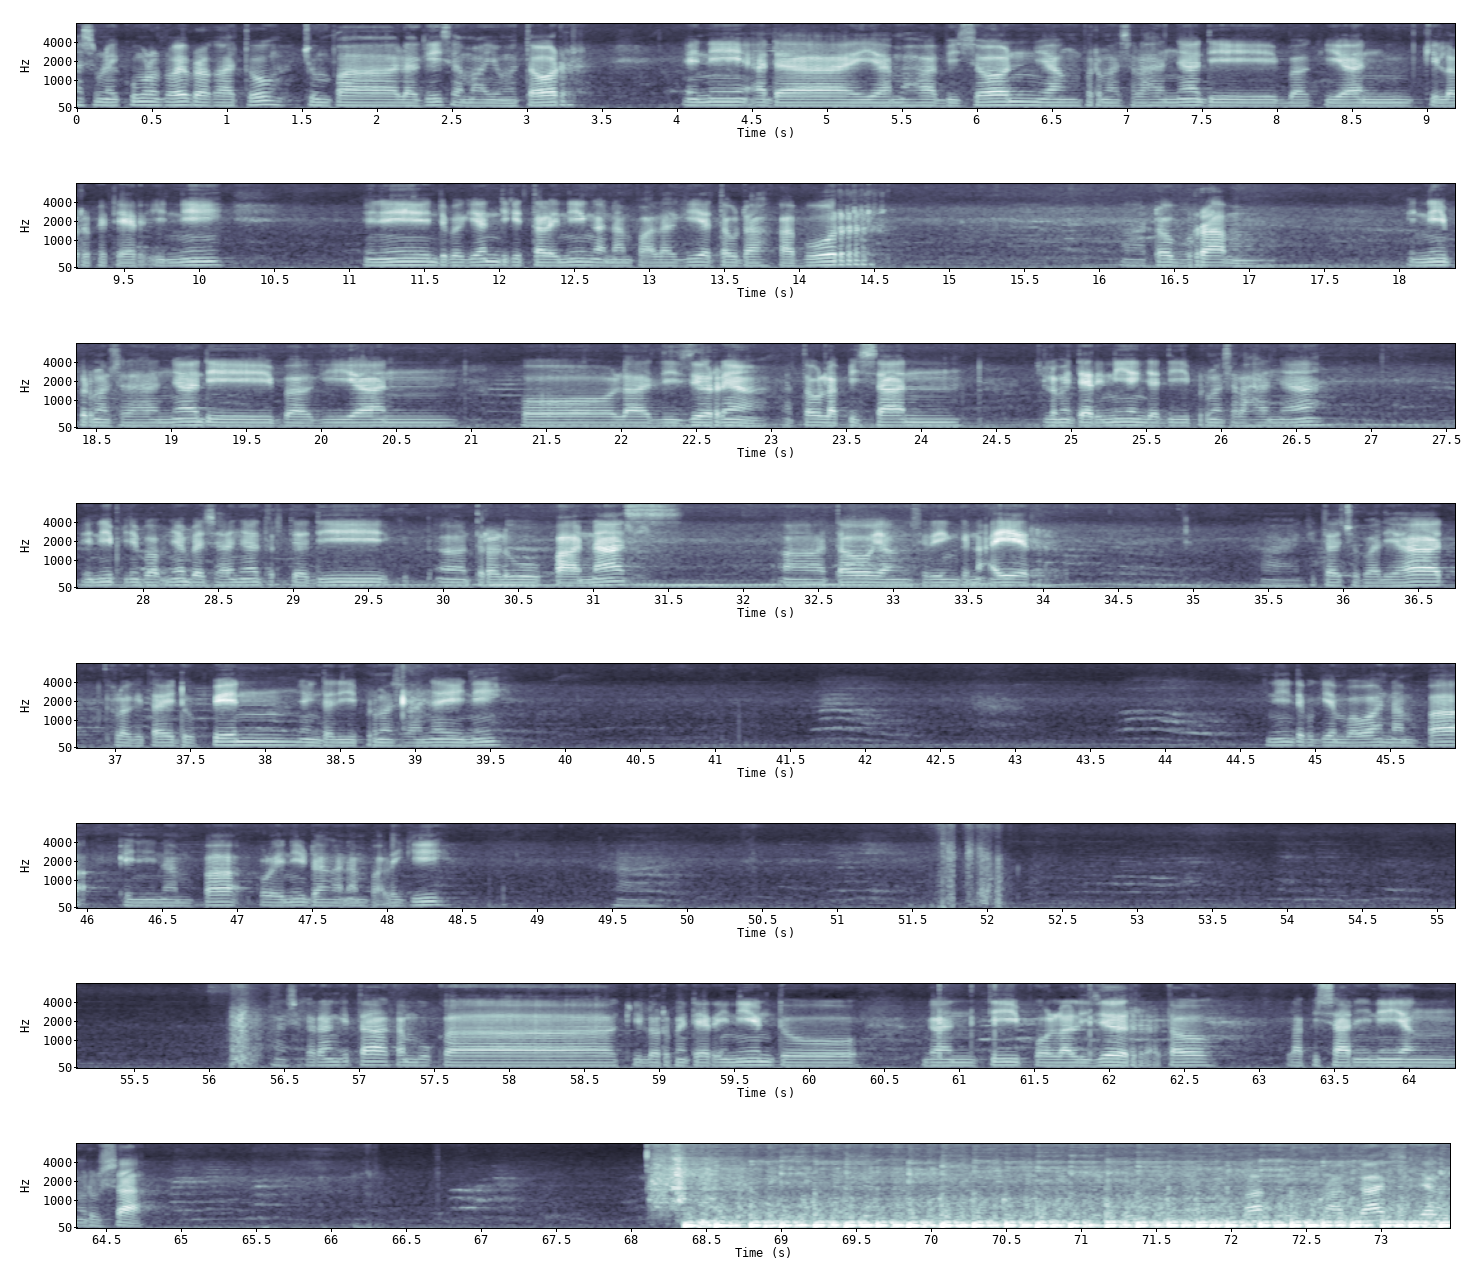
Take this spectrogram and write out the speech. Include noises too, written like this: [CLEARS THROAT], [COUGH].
Assalamualaikum warahmatullahi wabarakatuh. Jumpa lagi sama Ayu Motor. Ini ada Yamaha Bison yang permasalahannya di bagian killer PTR ini. Ini di bagian digital ini nggak nampak lagi atau udah kabur Atau buram. Ini permasalahannya di bagian polarisernya Atau lapisan kilometer ini yang jadi permasalahannya ini penyebabnya biasanya terjadi uh, terlalu panas uh, atau yang sering kena air. Nah, kita coba lihat kalau kita hidupin yang tadi permasalahannya ini. Ini di bagian bawah nampak ini nampak kalau ini udah nggak nampak lagi. Nah. Nah sekarang kita akan buka kilometer ini untuk ganti polarizer atau lapisan ini yang rusak. Pak, gas yang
